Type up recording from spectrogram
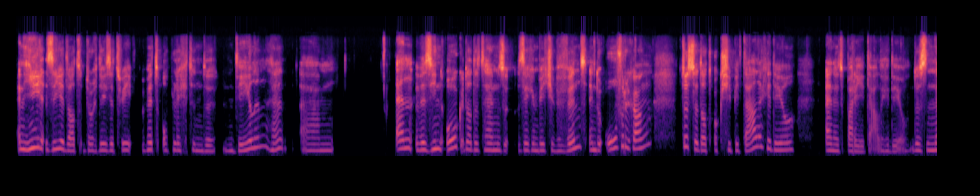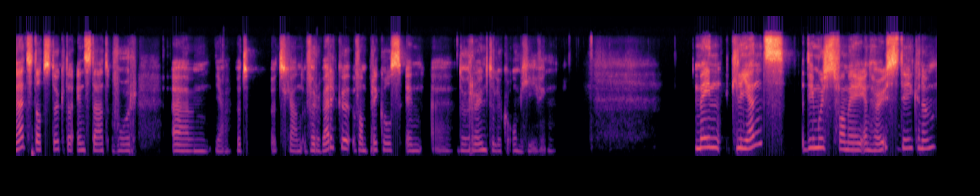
En hier zie je dat door deze twee wit oplichtende delen. Hè, um, en we zien ook dat het hem zich een beetje bevindt in de overgang tussen dat occipitale deel en het parietale deel. Dus net dat stuk dat instaat voor um, ja, het het gaan verwerken van prikkels in uh, de ruimtelijke omgeving. Mijn cliënt die moest van mij een huis tekenen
